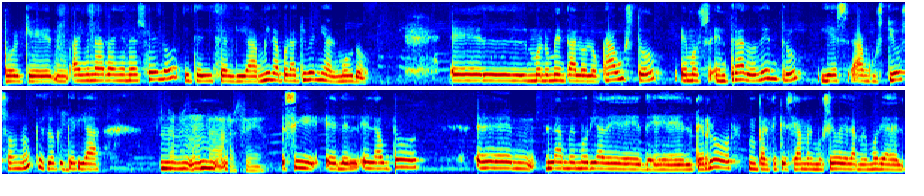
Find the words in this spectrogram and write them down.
porque mm, hay una raya en el suelo y te dice el guía, mira, por aquí venía el muro. El monumento al holocausto, hemos entrado dentro y es angustioso, ¿no? Que es lo que quería mm, sí. Sí, el, el- el autor, eh, la memoria de- del terror, me parece que se llama el Museo de la Memoria del,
